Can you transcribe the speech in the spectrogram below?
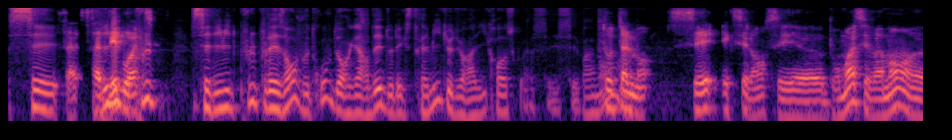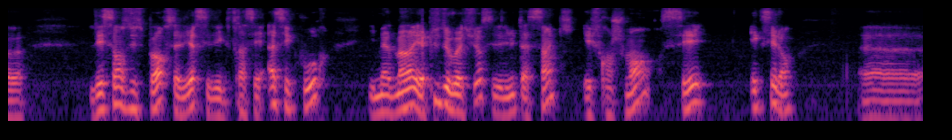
c'est Ça, ça limite plus- c'est limite plus plaisant, je trouve, de regarder de l'extrémie que du rallycross. quoi. C'est c'est vraiment. Totalement. C'est excellent. C'est euh, pour moi, c'est vraiment euh, l'essence du sport, c'est-à-dire c'est des tracés assez courts. Il maintenant, il y a plus de voitures, c'est des luttes à 5 et franchement, c'est excellent. Euh,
